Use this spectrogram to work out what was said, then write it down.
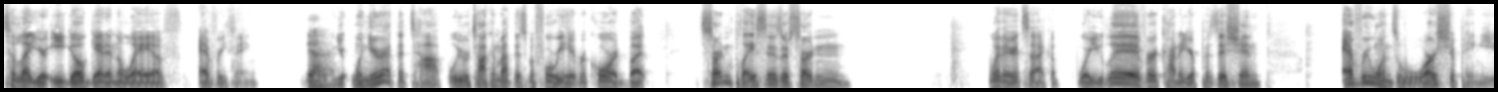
to let your ego get in the way of everything. Yeah. When you're at the top, we were talking about this before we hit record, but certain places or certain whether it's like a, where you live or kind of your position, everyone's worshiping you.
